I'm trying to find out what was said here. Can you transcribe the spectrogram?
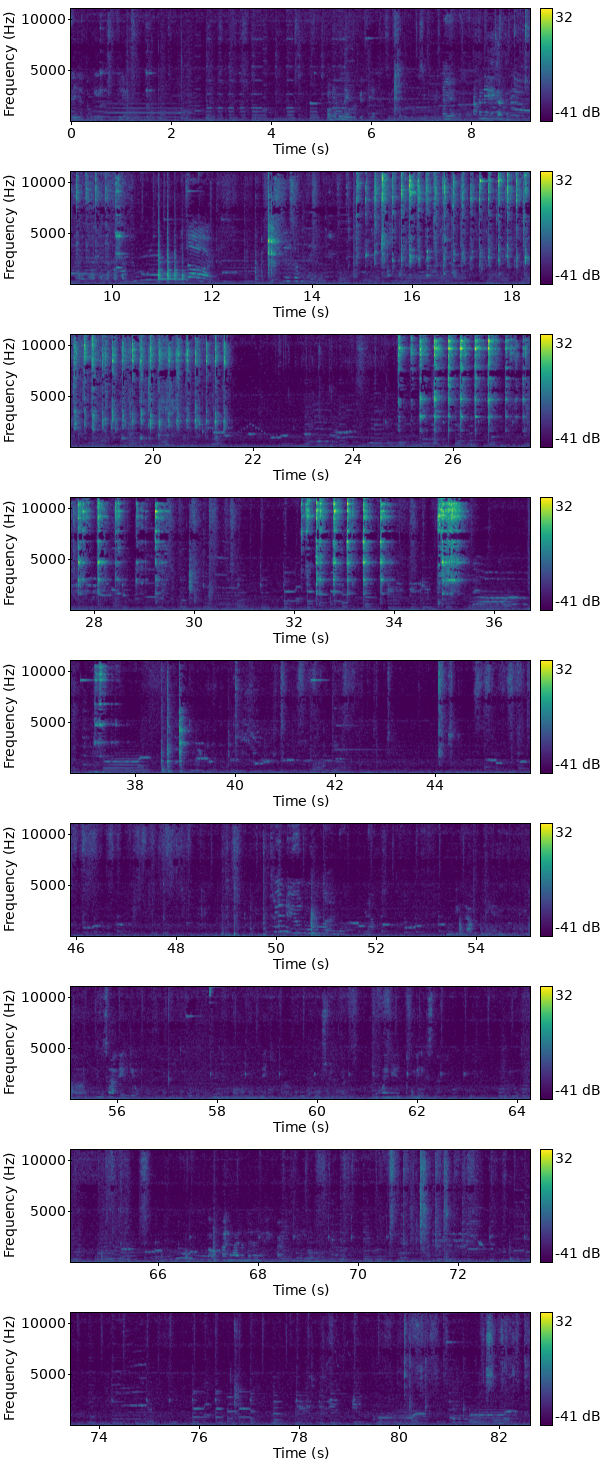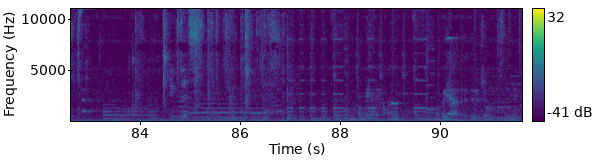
pwede na itong i-flip? Ako na muna yung mag-flip kasi baka magpapasok. Ayun. Aka na yung igato. sa egg medyo parang bububuo siya. Okay na yun pag minix na. Oh, halo-halo mo lang yung egg. Niluluto. 对呀对对九三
